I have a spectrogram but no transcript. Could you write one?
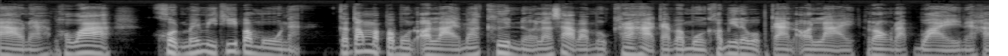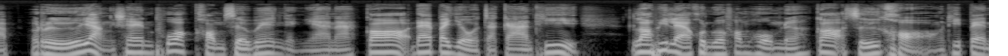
ดาวน์นะเพราะว่าคนไม่มีที่ประมูลอะ ก็ต้องมาประมูลออนไลน์มากขึ้นเนอะแล้วสถาบันสหาการประมูลเขามีระบบการออนไลน์รองรับไว้นะครับ หรืออย่างเช่นพวกคอมเซเว่นอย่างเงี้ยนะ ก็ได้ประโยชน์จากการที่รอบที่แล้วคุณ work from home เนอะก็ซื้อของที่เป็น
